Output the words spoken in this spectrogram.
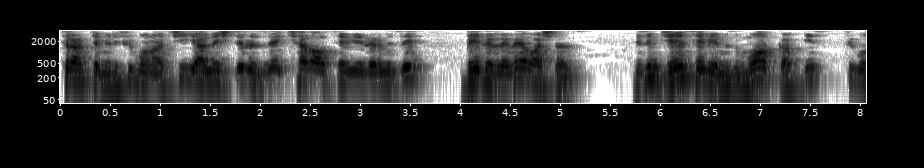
trend temeli Fibonacci'yi yerleştiririz ve kar al seviyelerimizi belirlemeye başlarız. Bizim C seviyemizi muhakkak biz Fibo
